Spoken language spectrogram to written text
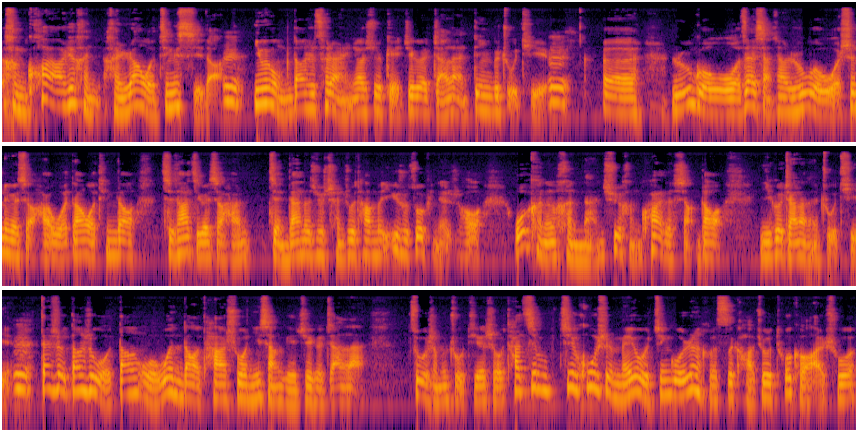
很快，而且很很让我惊喜的，嗯，因为我们当时策展人要去给这个展览定一个主题，嗯，呃，如果我在想象，如果我是那个小孩，我当我听到其他几个小孩简单的去陈述他们的艺术作品的时候，我可能很难去很快的想到一个展览的主题，嗯，但是当时我当我问到他说你想给这个展览做什么主题的时候，他几乎几乎是没有经过任何思考就脱口而出，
